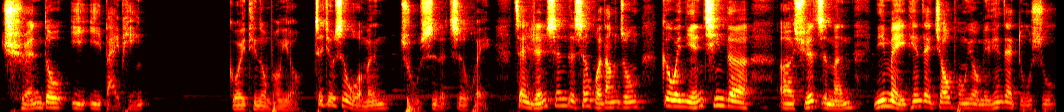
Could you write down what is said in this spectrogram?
全都一一摆平。各位听众朋友，这就是我们处世的智慧。在人生的生活当中，各位年轻的呃学子们，你每天在交朋友，每天在读书，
